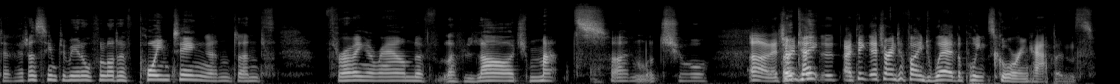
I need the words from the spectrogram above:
There does seem to be an awful lot of pointing and and throwing around of, of large mats. I'm not sure. Oh, they're trying Okay. to. I think they're trying to find where the point scoring happens.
